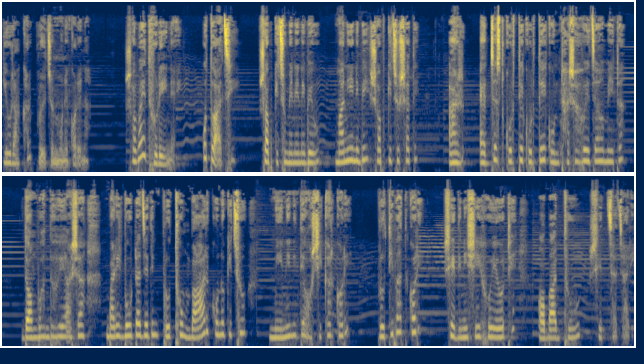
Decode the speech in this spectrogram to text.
কেউ রাখার প্রয়োজন মনে করে না। সবাই ধরেই নেয়, ও তো আছেই। সব কিছু মেনে নেবেও মানিয়ে নেবে সব কিছুর সাথে। আর অ্যাডজাস্ট করতে করতে কোন ঠাসা হয়ে যাওয়া মেয়েটা? দম বন্ধ হয়ে আসা বাড়ির বউটা যেদিন প্রথমবার কোনো কিছু মেনে নিতে অস্বীকার করে, প্রতিবাদ করে, সেদিনই সে হয়ে ওঠে অবাধ্য, স্বেচ্ছাচারী।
